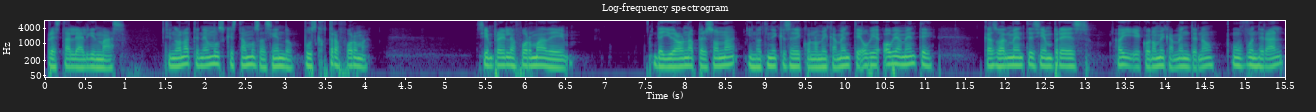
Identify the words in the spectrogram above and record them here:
prestarle a alguien más. Si no la tenemos, ¿qué estamos haciendo? Busca otra forma. Siempre hay la forma de, de ayudar a una persona y no tiene que ser económicamente. obviamente, casualmente siempre es ay, económicamente, ¿no? Un funeral,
